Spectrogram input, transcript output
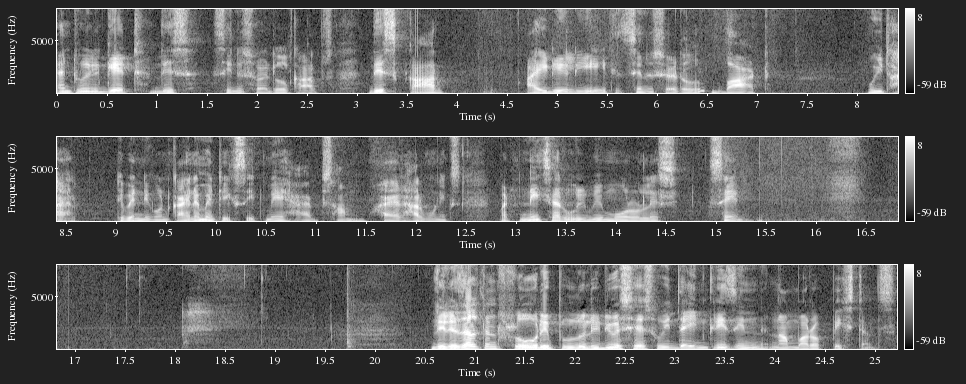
and we will get this sinusoidal curves. This curve ideally it is sinusoidal, but with higher depending on kinematics it may have some higher harmonics, but nature will be more or less same. The resultant flow ripple reduces with the increase in number of pistons.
